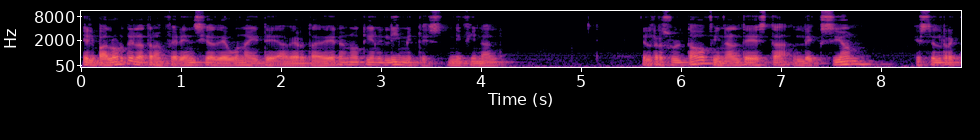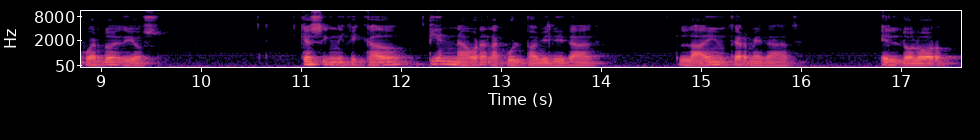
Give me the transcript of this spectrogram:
El valor de la transferencia de una idea verdadera no tiene límites ni final. El resultado final de esta lección es el recuerdo de Dios. ¿Qué significado tienen ahora la culpabilidad, la enfermedad, el dolor,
